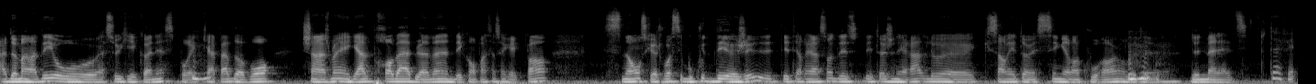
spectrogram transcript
à demander aux- à ceux qui les connaissent pour être capable de voir changement égal probablement une décompensation quelque part. Sinon, ce que je vois, c'est beaucoup de DEG, de détérioration d'état général, là, euh, qui semble être un signe avant-coureur Mhm. d'une maladie. Tout à fait.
